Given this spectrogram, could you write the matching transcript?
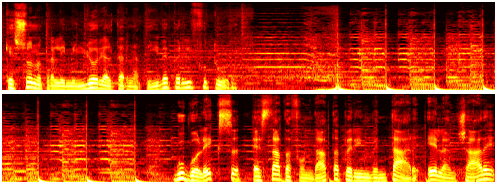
che sono tra le migliori alternative per il futuro. Google X è stata fondata per inventare e lanciare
